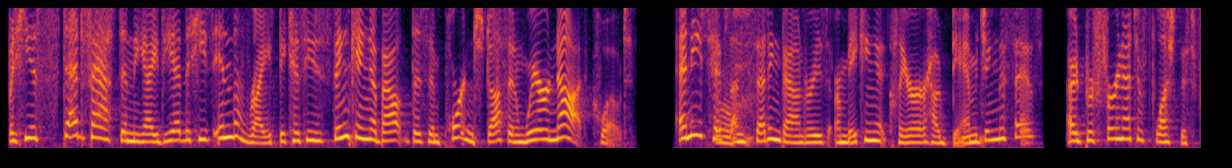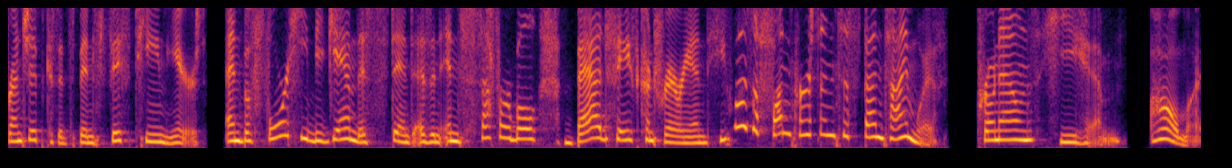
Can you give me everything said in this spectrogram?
But he is steadfast in the idea that he's in the right because he's thinking about this important stuff and we're not, quote. Any tips Ugh. on setting boundaries or making it clearer how damaging this is? I would prefer not to flush this friendship because it's been 15 years. And before he began this stint as an insufferable, bad faith contrarian, he was a fun person to spend time with. Pronouns he, him. Oh my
